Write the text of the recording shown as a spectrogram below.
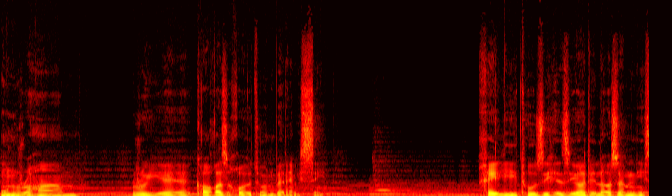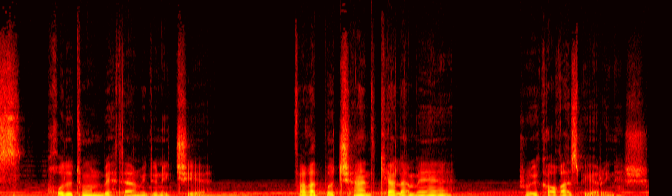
اون رو هم روی کاغذ خودتون بنویسین. خیلی توضیح زیادی لازم نیست. خودتون بهتر می‌دونید چیه. فقط با چند کلمه روی کاغذ بیارینش.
